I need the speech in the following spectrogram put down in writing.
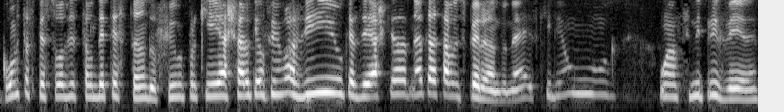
quantas pessoas estão detestando o filme porque acharam que é um filme vazio, quer dizer, acho que não é o que elas estavam esperando, né? Eles queriam um, um cine privê, né?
